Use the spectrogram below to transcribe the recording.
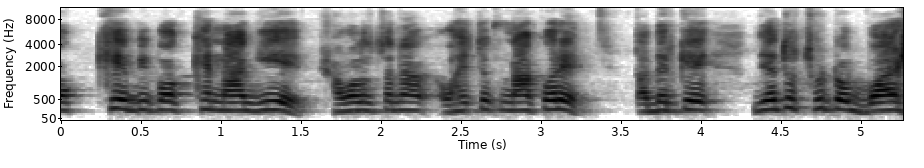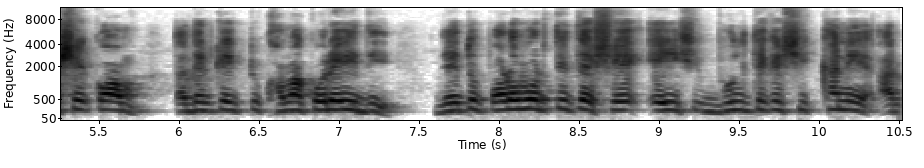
পক্ষে বিপক্ষে না গিয়ে সমালোচনা অহেতুক না করে তাদেরকে, যেহেতু ছোট বয়সে কম, তাদেরকে একটু ক্ষমা করেই দিই। যেহেতু পরবর্তীতে সে এই ভুল থেকে শিক্ষা নিয়ে আর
